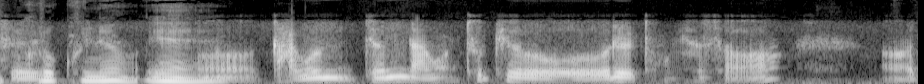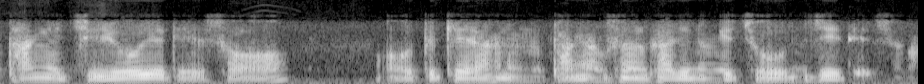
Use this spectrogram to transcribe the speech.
그렇군요. 예, 어, 당원 전 당원 투표를 통해서 어, 당의 진료에 대해서 어, 어떻게 하는 방향성을 가지는 게 좋은지에 대해서는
